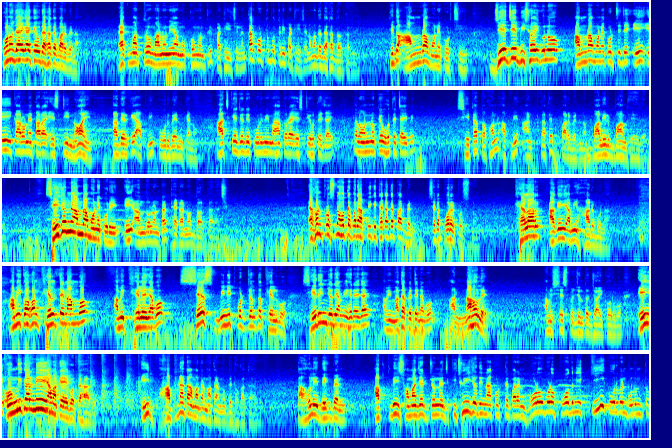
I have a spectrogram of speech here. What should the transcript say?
কোনো জায়গায় কেউ দেখাতে পারবে না। একমাত্র মাননীয় মুখ্যমন্ত্রী পাঠিয়েছিলেন। তার কর্তব্য তিনি পাঠিয়েছেন, আমাদের দেখার দরকার নেই। কিন্তু আমরা মনে করছি, যে যে বিষয়গুলো আমরা মনে করছি যে এই এই কারণে তারা এসটি নয়, তাদেরকে আপনি করবেন কেন? আজকে যদি কুর্মী মাহাতোরা এসটি হতে যায়, তাহলে অন্য কেউ হতে চাইবে? সেটা তখন আপনি আটকাতে পারবেন না, বালির বাঁধ হয়ে যাবে। সেই জন্য আমরা মনে করি এই আন্দোলনটা ঠেকানোর দরকার আছে। এখন প্রশ্ন হতে পারে, আপনি কি ঠেকাতে পারবেন? সেটা পরের প্রশ্ন। খেলার আগেই আমি হারবো না। আমি কখন খেলতে নামবো, আমি খেলে যাব, শেষ মিনিট পর্যন্ত খেলব। সেদিন যদি আমি হেরে যাই, আমি মাথা পেতে নেব, আর না হলে আমি শেষ পর্যন্ত জয় করব। এই অঙ্গীকার নিয়েই আমাকে এগোতে হবে। এই ভাবনাটা আমাদের মাথার মধ্যে ঢোকাতে হবে। তাহলেই দেখবেন আপনি সমাজের জন্য কিছুই যদি না করতে পারেন, বড় বড় পদ নিয়ে কি করবেন বলুন তো?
